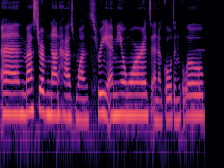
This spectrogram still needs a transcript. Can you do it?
And Master of None has won three Emmy Awards and a Golden Globe.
